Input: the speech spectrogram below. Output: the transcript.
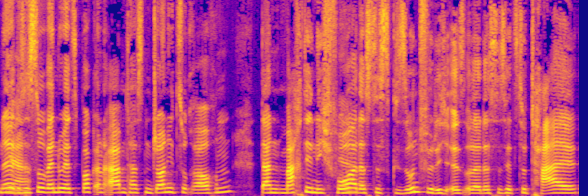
Ne? Ja. Das ist so, wenn du jetzt Bock am Abend hast, einen Johnny zu rauchen, dann mach dir nicht vor, ja. dass das gesund für dich ist oder dass das jetzt total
